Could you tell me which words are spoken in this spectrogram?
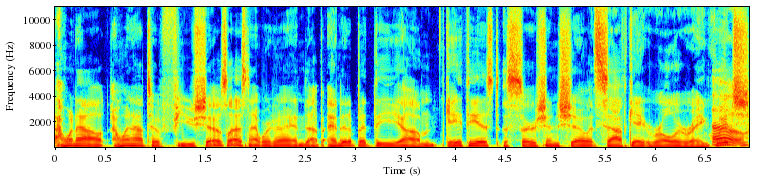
I went out. I went out to a few shows last night. Where did I end up? I ended up at the um, Gaytheist Assertion show at Southgate Roller Rink. Which, Oh.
